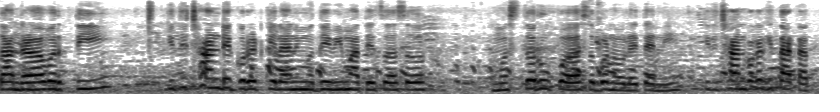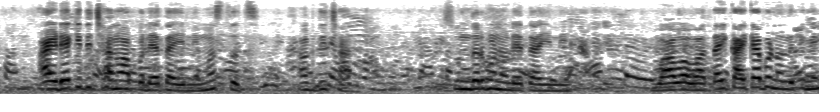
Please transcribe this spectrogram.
तांदळावरती किती छान डेकोरेट केलं आणि मग देवी मातेचं असं मस्त रूप असं बनवलंय त्यांनी. किती छान बघा की ताटात. आयडिया किती छान वापरल्या ताईंनी. मस्तच. अगदी छान. सुंदर बनवले ताईंनी. वा वा वा. ताई काय काय बनवलं तुम्ही?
